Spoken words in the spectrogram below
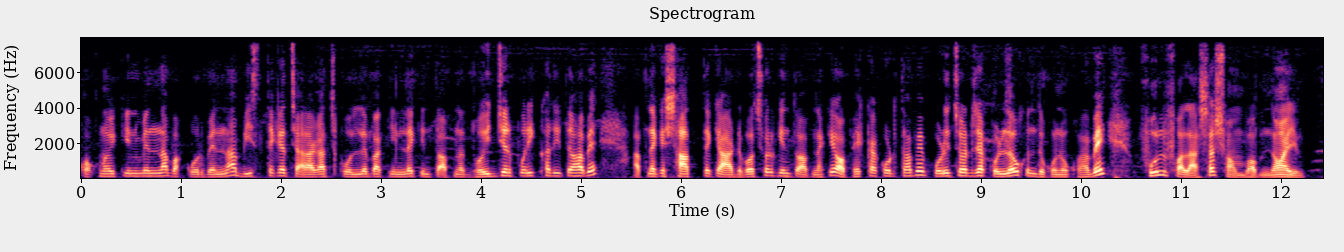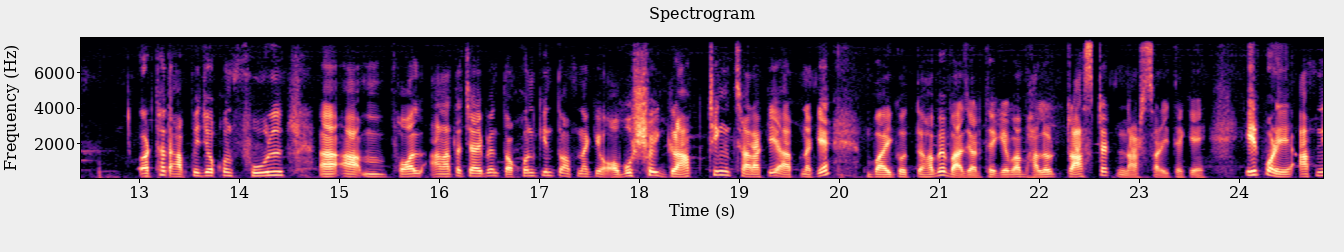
কখনোই কিনবেন না বা করবেন না। বীজ থেকে চারা গাছ করলে বা কিনলে কিন্তু আপনার ধৈর্যের পরীক্ষা দিতে হবে। আপনাকে সাত থেকে আট বছর কিন্তু আপনাকে অপেক্ষা করতে হবে। পরিচর্যা করলেও কিন্তু কোনোভাবেই ফুল ফল আসা সম্ভব নয়। অর্থাৎ আপনি যখন ফুল ফল আনাতে চাইবেন, তখন কিন্তু আপনাকে অবশ্যই গ্রাফটিং চারাকে আপনাকে বাই করতে হবে বাজার থেকে বা ভালো ট্রাস্টেড নার্সারি থেকে। এরপরে আপনি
